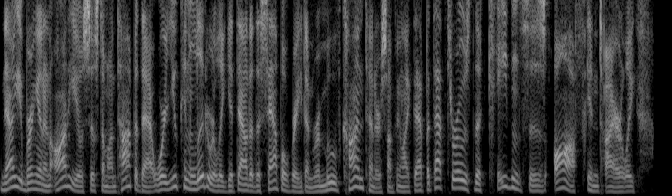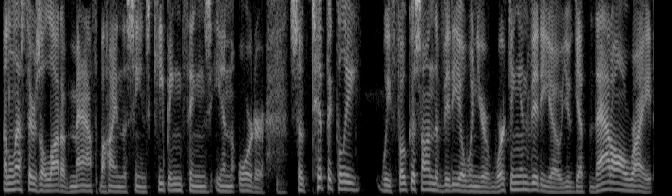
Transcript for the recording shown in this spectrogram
Now you bring in an audio system on top of that where you can literally get down to the sample rate and remove content or something like that, but that throws the cadences off entirely unless there's a lot of math behind the scenes keeping things in order. So typically we focus on the video. When you're working in video you get that all right.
